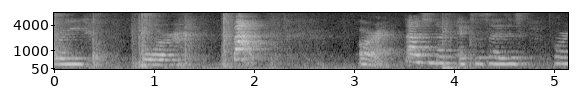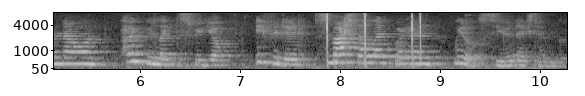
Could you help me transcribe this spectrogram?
three, four, five. Alright, that's enough exercises for now on. Hope you liked this video. If you did, smash that like button. We'll see you next time.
